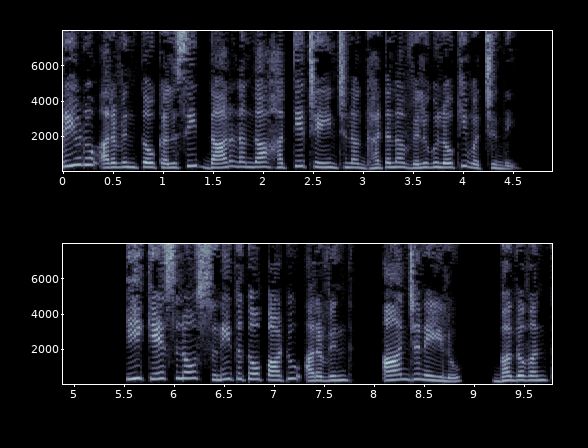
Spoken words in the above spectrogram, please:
ప్రియుడు అరవింద్తో కలిసి దారుణంగా హత్య చేయించిన ఘటన వెలుగులోకి వచ్చింది. ఈ కేసులో సునీతతో పాటు అరవింద్ ఆంజనేయులు భగవంత్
